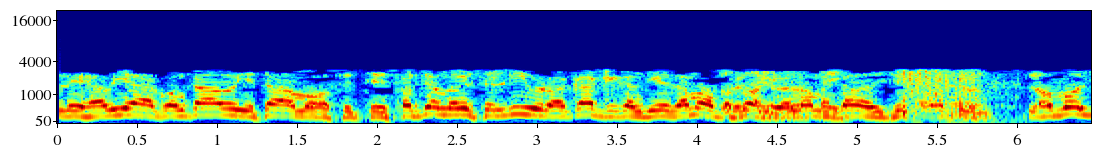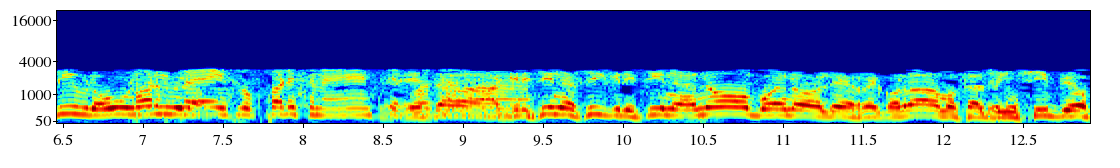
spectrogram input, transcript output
les había contado y estábamos este, sorteándoles el libro acá, qué cantidad llamamos por el libro, ¿no? Me estaba diciendo los dos libros, un por libro. Por Facebook, por SMS, por Estaba Cristina sí, Cristina no. Bueno, les recordábamos al principio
